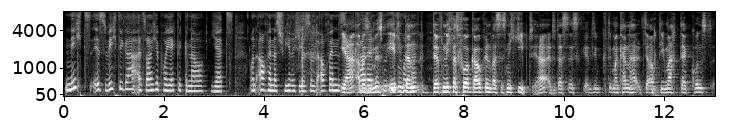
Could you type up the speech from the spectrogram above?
nichts ist wichtiger als solche Projekte genau jetzt. Und auch wenn das schwierig ist und auch wenn es. Ja, aber sie müssen eben dann, dürfen nicht was vorgaukeln, was es nicht gibt. Ja, also das ist, man kann halt auch die Macht der Kunst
